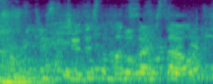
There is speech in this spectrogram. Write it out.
Should we just do this amongst ourselves?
